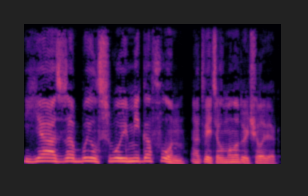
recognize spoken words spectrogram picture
«Я забыл свой мегафон», — ответил молодой человек.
